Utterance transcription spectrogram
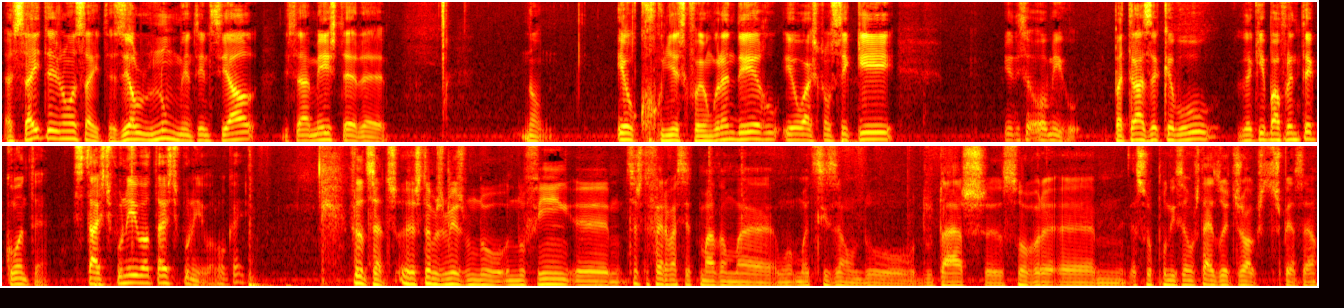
Aceitas ou não aceitas? Ele, no momento inicial, disse, ah, mister, uh, não, eu reconheço que foi um grande erro, eu acho que não sei o quê. Eu disse, oh, amigo, para trás acabou, daqui para a frente tem conta. Se estás disponível, estás disponível, ok? Fernando Santos, estamos mesmo no, no fim. Uh, Sexta-feira vai ser tomada uma, uma decisão do, do TAS eh, sobre uh, a sua punição, os tais oito jogos de suspensão.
